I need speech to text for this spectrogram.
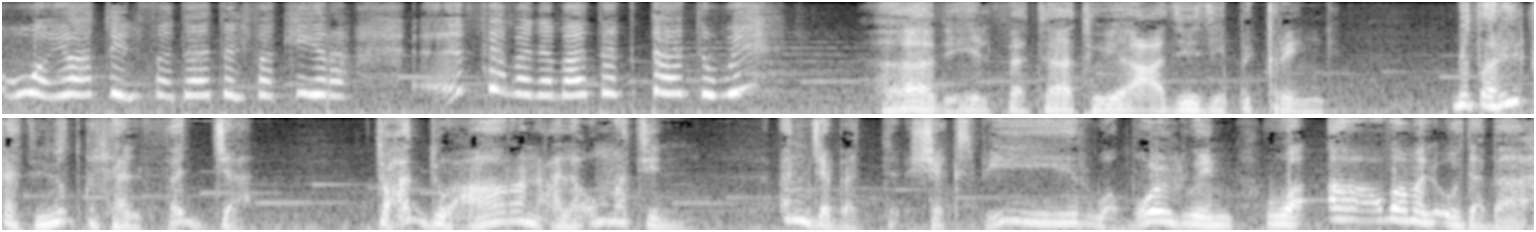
ويعطي الفتاة الفقيرة ثمن ما تكتات به؟ هذه الفتاة يا عزيزي بيكرينج بطريقة نطقها الفجة. تعد عارا على أمة أنجبت شكسبير وبولدوين وأعظم الأدباء.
